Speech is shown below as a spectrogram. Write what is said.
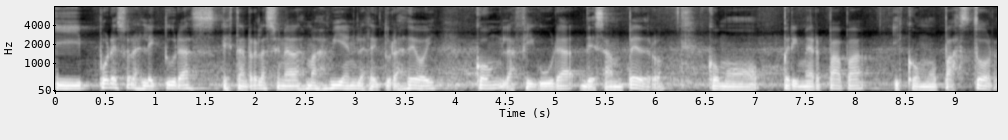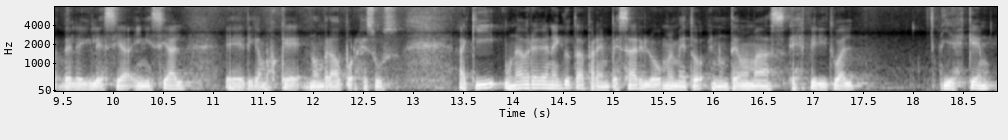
Y por eso las lecturas están relacionadas más bien, las lecturas de hoy, con la figura de San Pedro como primer papa y como pastor de la iglesia inicial, eh, digamos que nombrado por Jesús. Aquí una breve anécdota para empezar y luego me meto en un tema más espiritual. Y es que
